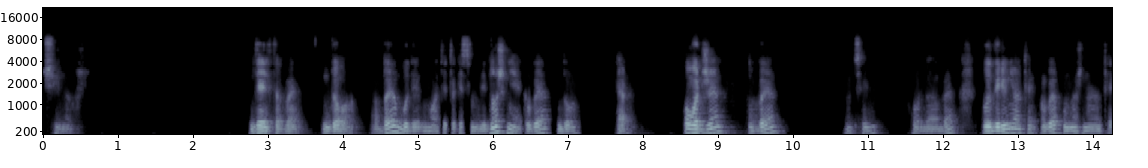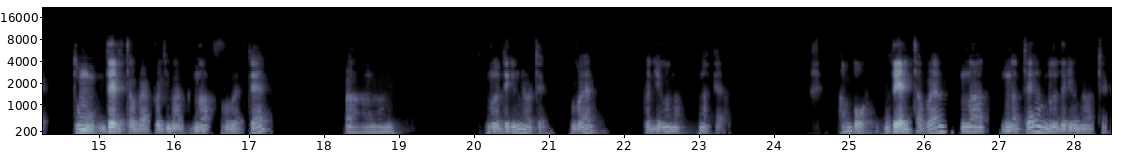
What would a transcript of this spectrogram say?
чином. Дельта В до АБ буде мати таке саме відношення, як В до R. Отже, В, оцей хор до буде дорівнювати В помножене на Т. Тому дельта В поділена на ВТ буде дорівнювати В поділено на R. Або дельта В на, на Т буде дорівнювати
